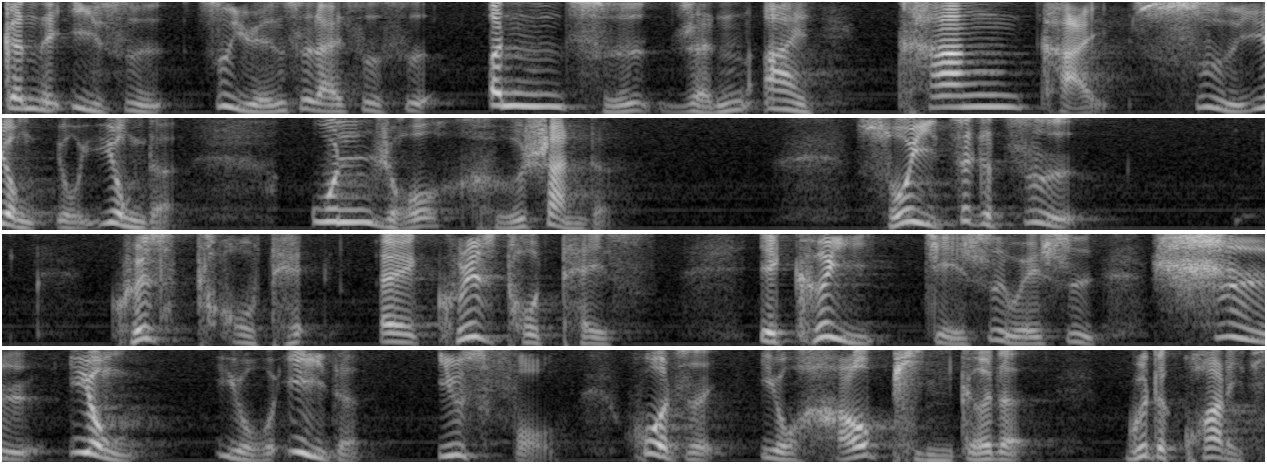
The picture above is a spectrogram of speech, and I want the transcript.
根的意思，字源是来自是恩慈、仁爱、慷慨、适用、有用的、温柔、和善的。所以这个字。Crystal t 哎，Crystal taste 也可以解释为是适用、有益的 （useful） 或者有好品格的 （good quality）。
